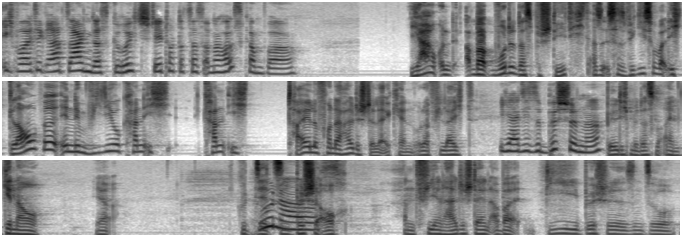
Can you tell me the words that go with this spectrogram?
Ich wollte gerade sagen, das Gerücht steht doch, dass das an der Holzkamp war. Ja, und aber wurde das bestätigt? Also ist das wirklich so? Weil ich glaube, in dem Video kann ich, kann ich Teile von der Haltestelle erkennen. Oder vielleicht Ja, diese Büsche, ne? bilde ich mir das nur ein. Genau. Ja. Gut, Who jetzt sind Büsche auch an vielen Haltestellen, aber die Büsche sind so,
